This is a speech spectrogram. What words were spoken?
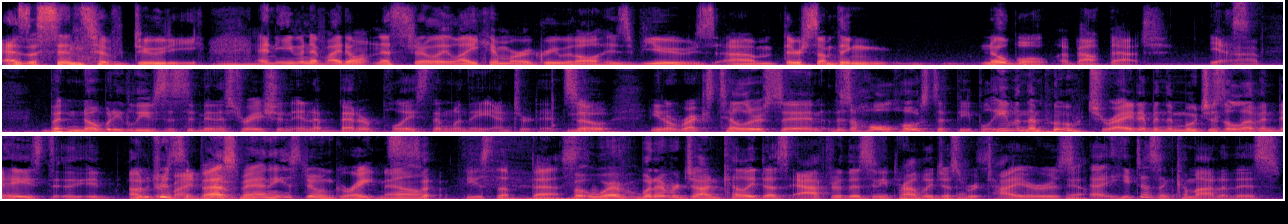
as a sense of duty. Mm-hmm. And even if I don't necessarily like him or agree with all his views, um, there's something noble about that. Yes. Uh, but nobody leaves this administration in a better place than when they entered it. So, you know, Rex Tillerson, there's a whole host of people, even the Mooch, right? I mean, the Mooch is 11 days. To, it Mooch is the best, him. man. He's doing great now. So, He's the best. But wherever, whatever John Kelly does after this, is and he, he probably just retires, yeah. uh, he doesn't come out of this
